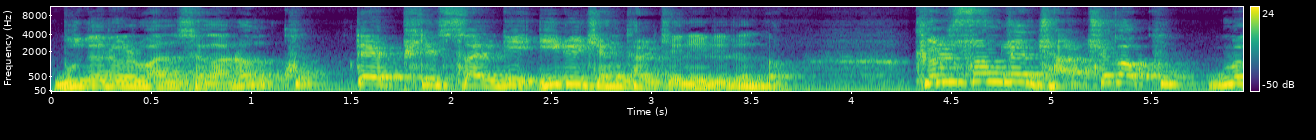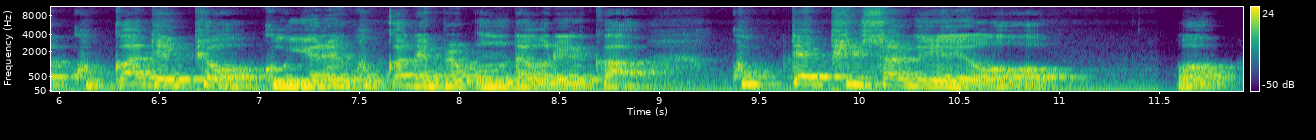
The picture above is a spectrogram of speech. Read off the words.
무대를 완성하는 국 대 필살기 1위 쟁탈전이 이른다. 결승전 자체가 국, 뭐 국가대표, 그 연예 국가대표를 꼽는다 그러니까 국대 필살기예요. 어?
